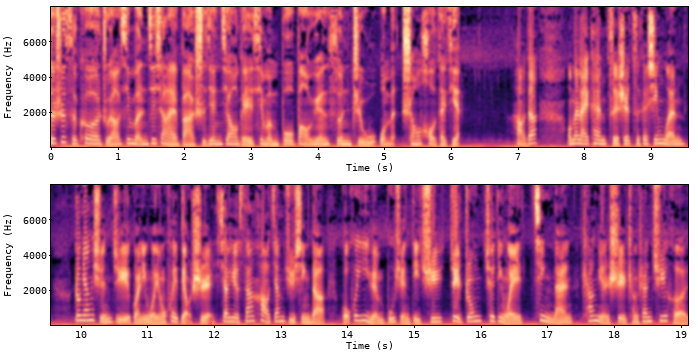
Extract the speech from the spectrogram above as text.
此时此刻，主要新闻。接下来把时间交给新闻播报员孙志武，我们稍后再见。好的，我们来看此时此刻新闻。中央选举管理委员会表示，下月三号将举行的国会议员补选地区，最终确定为庆南昌原市城山区和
